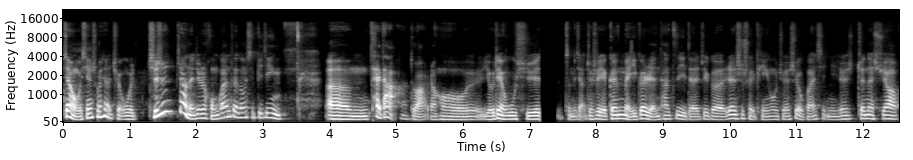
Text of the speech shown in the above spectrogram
这样我先说下去，我其实这样的就是宏观这个东西，毕竟，嗯，太大，对吧？然后有点务虚，怎么讲？就是也跟每一个人他自己的这个认识水平，我觉得是有关系。你就真的需要，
